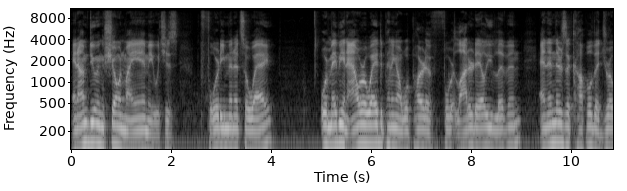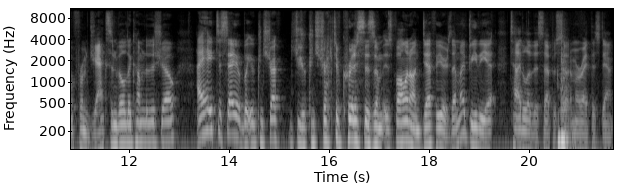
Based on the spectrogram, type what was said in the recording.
and I'm doing a show in Miami, which is 40 minutes away, or maybe an hour away, depending on what part of Fort Lauderdale you live in. And then there's a couple that drove from Jacksonville to come to the show. I hate to say it, but your construct your constructive criticism is falling on deaf ears. That might be the title of this episode. I'm gonna write this down.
